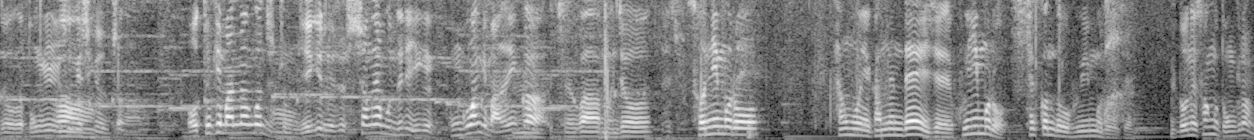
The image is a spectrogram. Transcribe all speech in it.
너가 동률이 어. 소개시켜줬잖아. 어떻게 만난 건지 좀 얘기를 해줘. 시청자분들이 이게 궁금한 게 많으니까 제가 먼저 선임으로 상무에 갔는데 이제 후임으로 태권도 후임으로 이제 너네 상무 동기라며.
